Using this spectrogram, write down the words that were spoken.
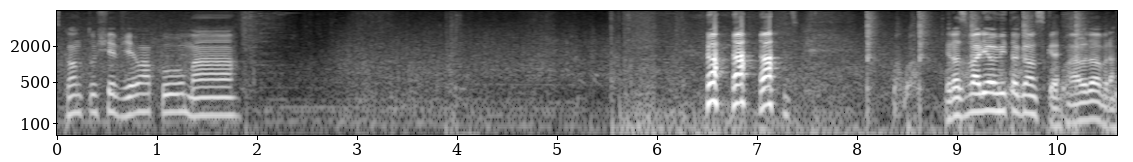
Skąd tu się wzięła puma? Rozwaliło mi to gąskę, ale dobra.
